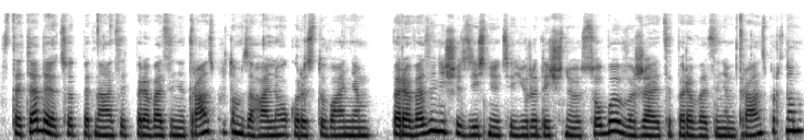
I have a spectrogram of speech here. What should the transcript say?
Стаття 915. Перевезення транспортом загального користування. Перевезення, що здійснюється юридичною особою, вважається перевезенням транспортом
